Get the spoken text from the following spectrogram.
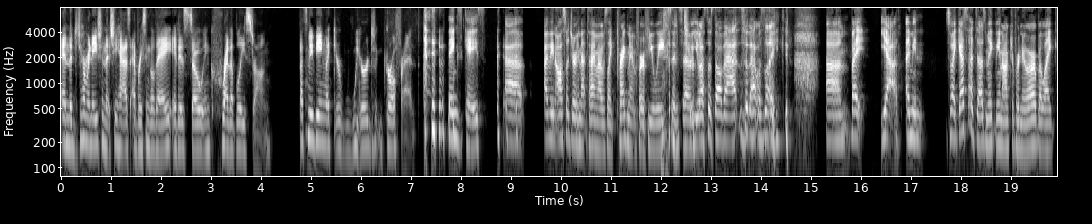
and the determination that she has every single day. It is so incredibly strong. That's me being like your weird girlfriend. Thanks, Case. Uh I mean, also during that time, I was like pregnant for a few weeks, and so you also saw that. So that was like, um, but yeah, I mean, so I guess that does make me an entrepreneur. But like,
